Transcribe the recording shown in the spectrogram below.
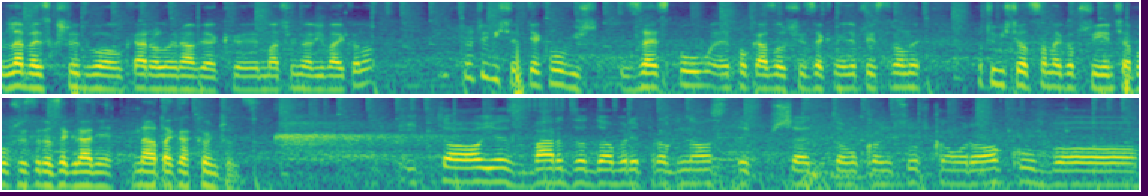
lewe skrzydło, Karol Rawiak, e, Maciej Naliwajko. No, rzeczywiście, tak jak mówisz, zespół e, pokazał się z jak najlepszej strony. Oczywiście od samego przyjęcia poprzez rozegranie na atakach kończąc. I to jest bardzo dobry prognostyk przed tą końcówką roku, bo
